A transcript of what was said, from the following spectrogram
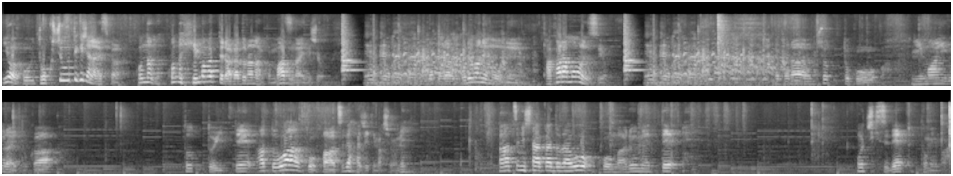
要はこう特徴的じゃないですか。こんなこんなひん曲がってる赤ドラなんかまずないでしょ。だからこれはねもうね宝物ですよ。だからちょっとこう2枚ぐらいとか取っといてあとはこうパーツで弾きましょうね。パーツにした赤ドラをこう丸めてホチキスで留めます。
